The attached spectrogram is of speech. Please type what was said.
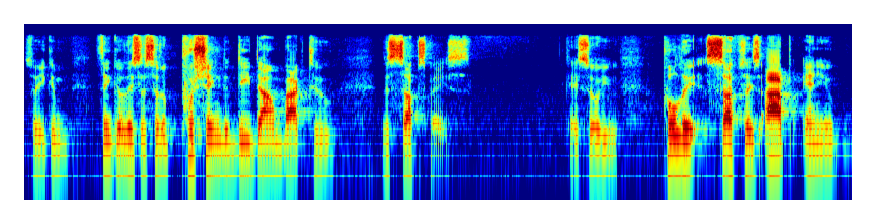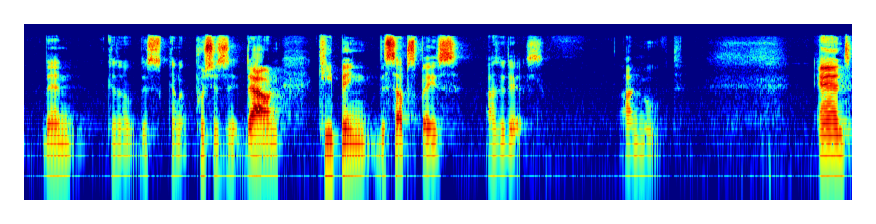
So you can think of this as sort of pushing the D down back to the subspace. Okay, so you pull the subspace up and you then you know, this kind of pushes it down, keeping the subspace as it is, unmoved. And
